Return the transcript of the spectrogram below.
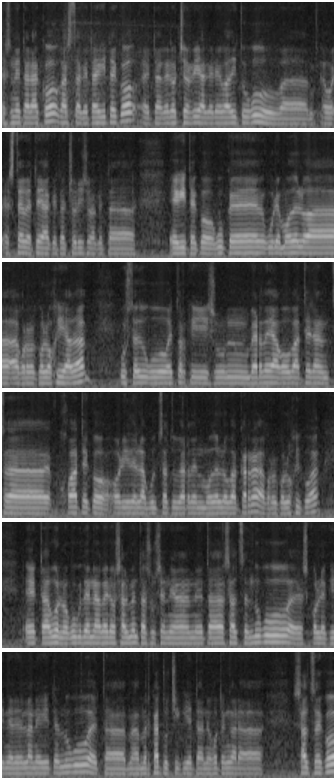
esnetarako, gaztak eta egiteko, eta gero txerriak ere baditugu ba, estebeteak eta txorizoak eta egiteko. Guk eh, gure modeloa agroekologia da, uste dugu etorkizun berdeago baterantza joateko hori dela bultzatu behar den modelo bakarra, agroekologikoa, eta bueno, guk dena gero salmenta zuzenean eta saltzen dugu, eskolekin ere lan egiten dugu, eta ba, merkatu txikietan egoten gara saltzeko,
